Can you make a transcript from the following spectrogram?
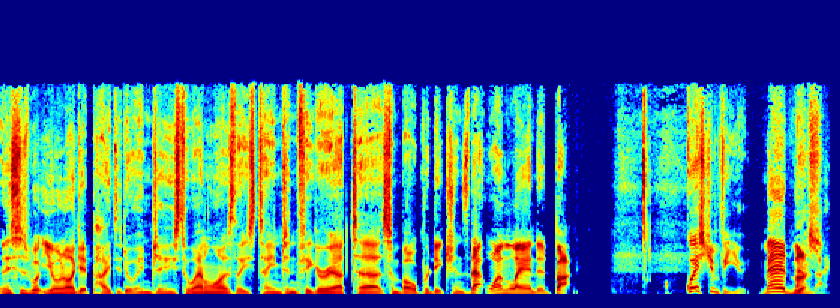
this is what you and I get paid to do, MGs, to analyse these teams and figure out uh, some bold predictions. That one landed, but question for you, Mad Yes. Monday.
